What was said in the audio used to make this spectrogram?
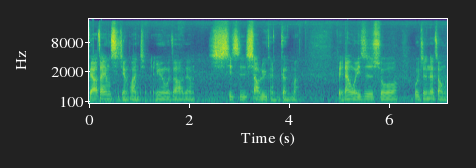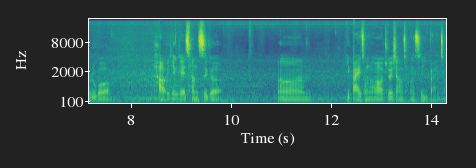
不要再用时间换钱了，因为我知道这样其实效率可能更慢。对，但我意思是说，我觉得那种如果好一天可以尝试个嗯一百种的话，我就会想要尝试一百种。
